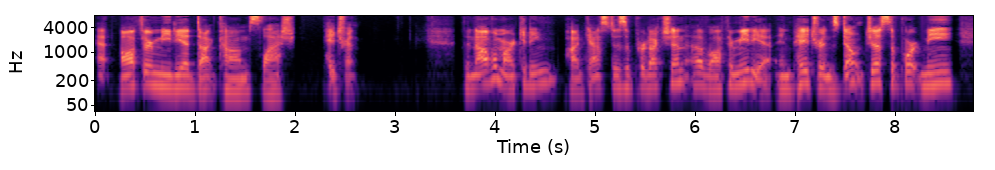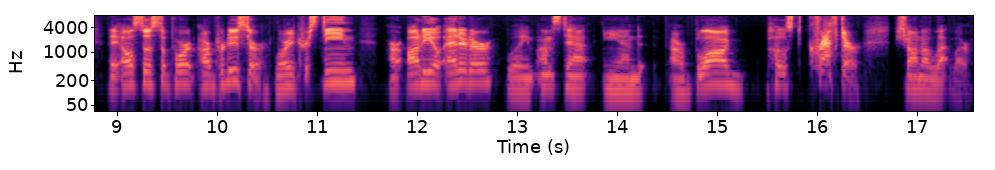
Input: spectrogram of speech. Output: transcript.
at authormedia.com slash patron. The Novel Marketing Podcast is a production of Author Media, and patrons don't just support me, they also support our producer, Lori Christine, our audio editor, William Umstattd, and our blog post crafter, Shauna Lettler.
